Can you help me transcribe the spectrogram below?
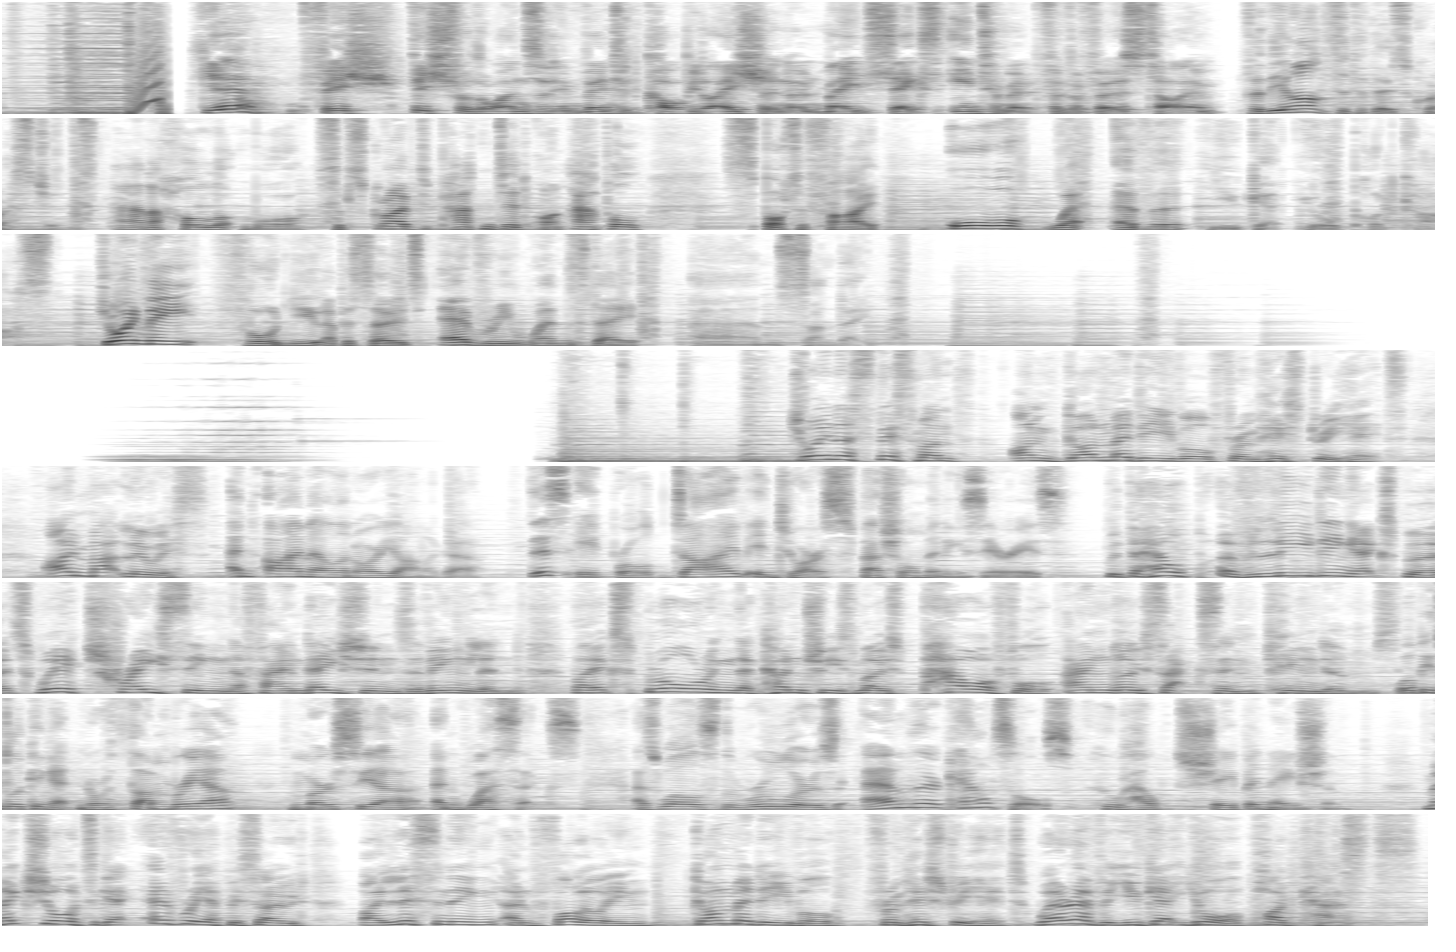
Yeah, fish. Fish were the ones that invented copulation and made sex intimate for the first time. For the answer to those questions and a whole lot more, subscribe to Patented on Apple, Spotify, or wherever you get your podcasts. Join me for new episodes every Wednesday and Sunday. Join us this month on Gone Medieval from History Hit. I'm Matt Lewis. And I'm Eleanor Janega. This April, dive into our special mini-series. With the help of leading experts, we're tracing the foundations of England by exploring the country's most powerful Anglo Saxon kingdoms. We'll be looking at Northumbria, Mercia, and Wessex, as well as the rulers and their councils who helped shape a nation. Make sure to get every episode by listening and following Gone Medieval from History Hit, wherever you get your podcasts.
